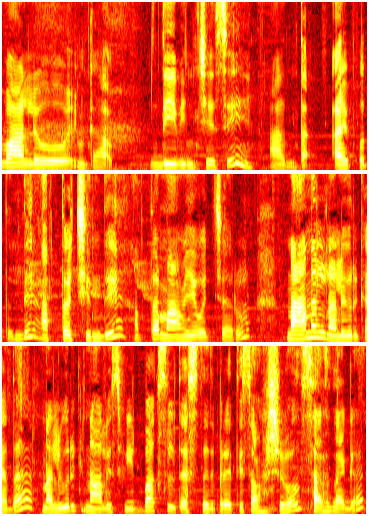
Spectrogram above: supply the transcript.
వాళ్ళు ఇంకా దీవించేసి అంత అయిపోతుంది. అత్త వచ్చింది. అత్త మామయ్య వచ్చారు. నాన్నలు నలుగురు కదా నలుగురికి నాలుగు స్వీట్ బాక్సులు తెస్తుంది ప్రతి సంవత్సరం సరదాగా.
